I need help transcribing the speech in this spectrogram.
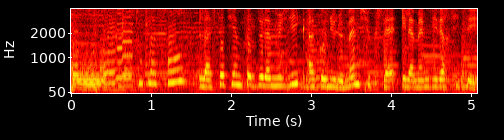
Dans toute la France, la 7e fête de la musique a connu le même succès et la même diversité.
